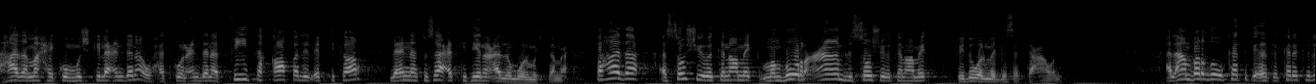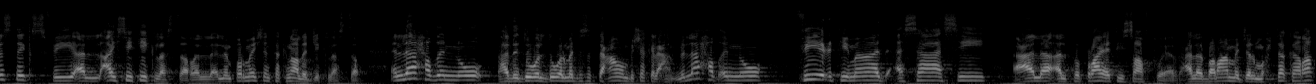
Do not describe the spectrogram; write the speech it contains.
هذا ما حيكون مشكلة عندنا وحتكون عندنا في ثقافة للابتكار لأنها تساعد كثيرا على نمو المجتمع. فهذا ال socio economic منظور عام لل socio economic في دول مجلس التعاون. الآن برضو characteristics في ال ICT cluster ال information technology cluster نلاحظ إنه هذه دول دول مجلس التعاون بشكل عام. نلاحظ إنه في اعتماد أساسي على ال proprietary software على البرامج المحتكرة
